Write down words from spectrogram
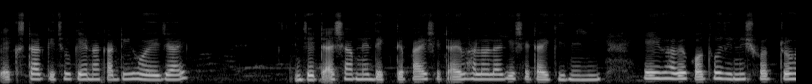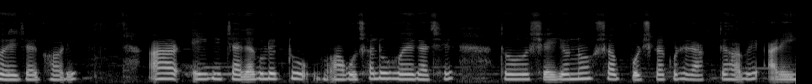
এক্সট্রা কিছু কেনাকাটি হয়ে যায়। যেটা সামনে দেখতে পাই সেটাই ভালো লাগে, সেটাই কিনে নিই। এইভাবে কত জিনিসপত্র হয়ে যায় ঘরে। আর এই জায়গাগুলো একটু অগোছালো হয়ে গেছে। তো সেই জন্য সব পরিষ্কার করে রাখতে হবে। আর এই,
